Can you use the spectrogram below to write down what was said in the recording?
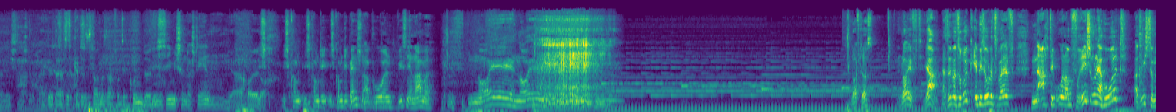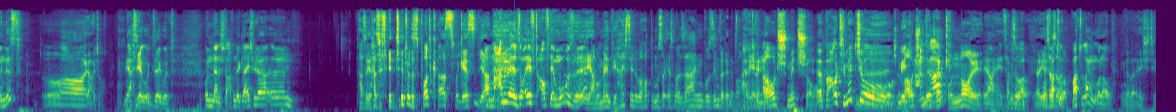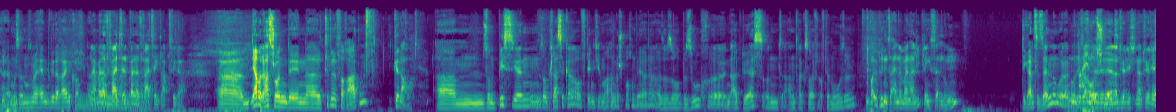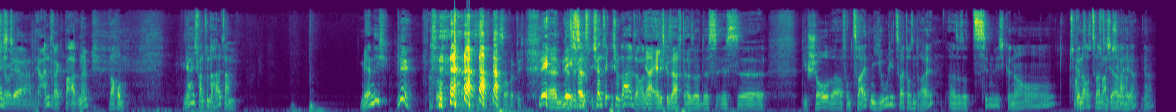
noch nicht. Ach, Mann, das, ist, das ist doch eine Sache von Sekunden. Ich sehe mich schon da stehen. Ja, heul Ich, doch. ich komme ich komm die, ich komm die Menschen abholen. Wie ist denn Ihr Name? neu, neu. Läuft das? Läuft, ja. Da sind wir zurück. Episode 12. Nach dem Urlaub frisch und erholt. Also ich zumindest. Oh, ja, ich auch. Ja, sehr gut, sehr gut. Und dann starten wir gleich wieder. Ähm, Hast du, hast du den Titel des Podcasts vergessen? Ja. Manuel säuft auf der Mosel. Ja, Moment, wie heißt denn überhaupt? Du musst doch erstmal sagen, wo sind wir denn überhaupt? Ah, ja, genau. About Schmidt Show. About Schmidt Show. Mensch, Mit About Schmidt Antrag. und neu. Ja, jetzt habe ich So, ja, jetzt war, zu, war zu lang im Urlaub. Aber echt, ja, da muss, man- muss man eben wieder reinkommen. Ne? Nein, bei der Mann, 13, Mann, bei der Mann, 13 klappt's wieder. Mann. Ähm, ja, aber du hast schon den äh, Titel verraten. Genau. Ähm, so ein bisschen so ein Klassiker, auf den ich immer angesprochen werde. Also so Besuch äh, in Alp d'Huez und Antrag säuft auf der Mosel. War übrigens eine meiner Lieblingssendungen. Die ganze Sendung oder nur dieser Nein, Ausschnitt? der, natürlich, natürlich Echt? nur der, der Antragpart, ne? Warum? Ja, ich fand's unterhaltsam. Mehr nicht? Nee. Achso, nein, das, ist auch, das ist auch wirklich. Nee, Ähm, nee das ich, fand's, ich fand's wirklich unterhaltsam. Also, Ja, ehrlich gesagt, also das ist, äh, die Show war vom 2. Juli 2003, also so ziemlich genau, 20 genau 20, 20 Jahre, Jahre, her. ja. Ja.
